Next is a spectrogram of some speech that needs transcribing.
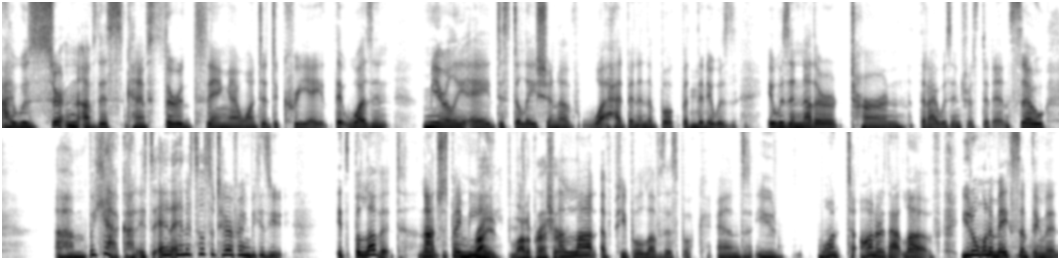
I was certain of this kind of third thing I wanted to create that wasn't merely a distillation of what had been in the book, but mm-hmm. that it was it was another turn that I was interested in. So um but yeah, god, it's and and it's also terrifying because you it's beloved, not just by me. Right. A lot of pressure. A lot of people love this book and you want to honor that love. You don't want to make something that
